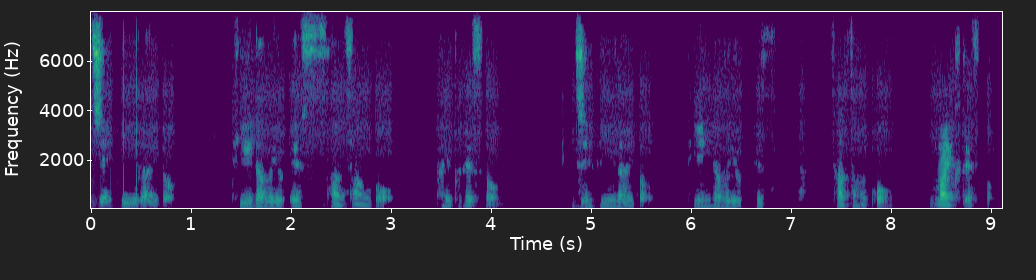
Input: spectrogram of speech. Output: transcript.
JP ライド TWS335 マイクテスト。JP ライド TWS335 マイクテスト。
